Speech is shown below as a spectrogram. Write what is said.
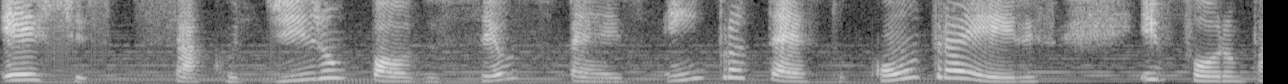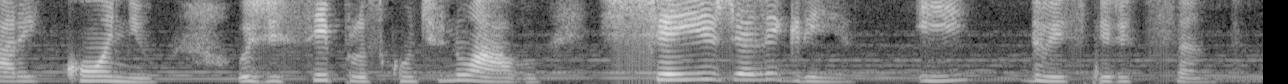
Estes sacudiram o pó dos seus pés em protesto contra eles e foram para Icônio. Os discípulos continuavam cheios de alegria e do Espírito Santo.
